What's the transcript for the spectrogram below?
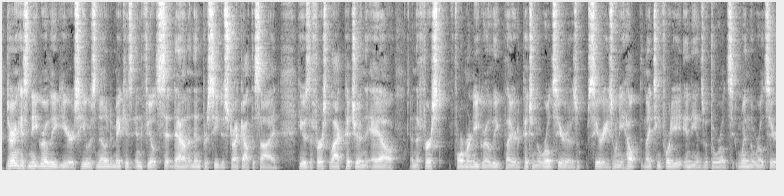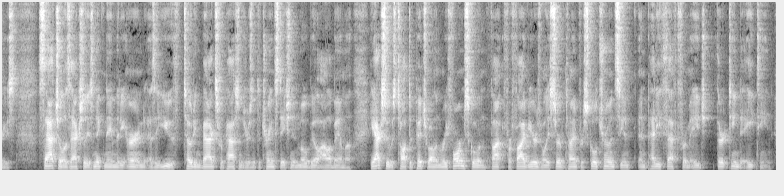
During his Negro League years, he was known to make his infield sit down and then proceed to strike out the side. He was the first black pitcher in the AL and the first former Negro League player to pitch in the World Series, when he helped the 1948 Indians with the World win the World Series. Satchel is actually his nickname that he earned as a youth, toting bags for passengers at the train station in Mobile, Alabama. He actually was taught to pitch while in reform school for five years while he served time for school truancy and, and petty theft from age 13 to 18,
